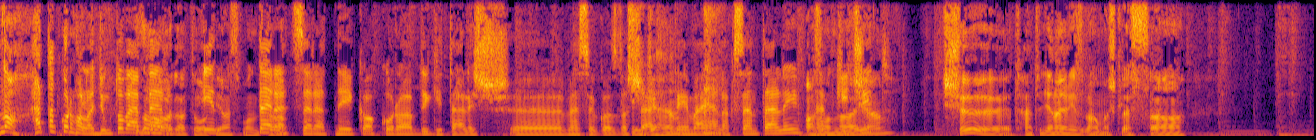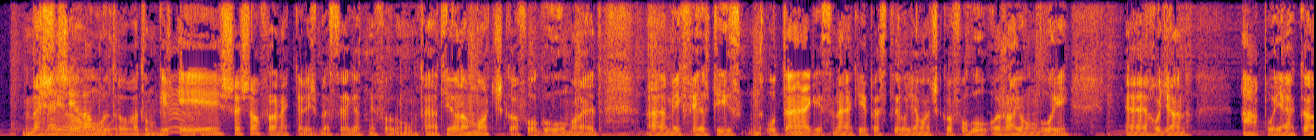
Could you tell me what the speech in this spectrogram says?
Na, hát akkor haladjunk tovább, Az a mert aki én azt mondta. teret szeretnék akkor a digitális ö, mezőgazdaság Igen. témájának szentelni, nem Azonnal kicsit. jön. Sőt, hát ugye nagyon izgalmas lesz a Mesél Mesél a a múlt. rovatunk, mm. és a Safranekkel is beszélgetni fogunk. Tehát jön a macskafogó majd e, még fél tíz után. Egészen elképesztő, hogy a macskafogó rajongói e, hogyan ápolják a,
